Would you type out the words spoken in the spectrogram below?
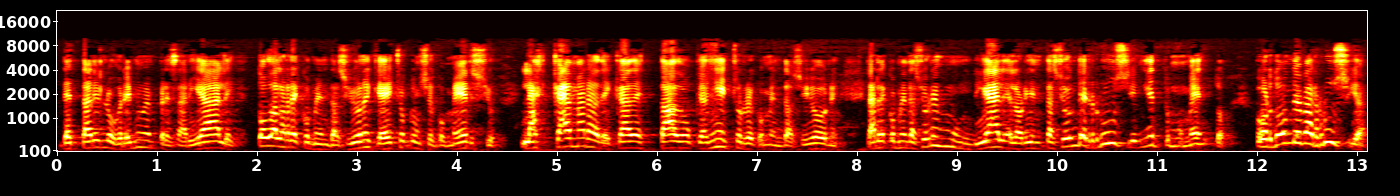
de estar en los gremios empresariales, todas las recomendaciones que ha hecho Consecomercio, las cámaras de cada estado que han hecho recomendaciones, las recomendaciones mundiales, la orientación de Rusia en estos momentos. ¿Por dónde va Rusia?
